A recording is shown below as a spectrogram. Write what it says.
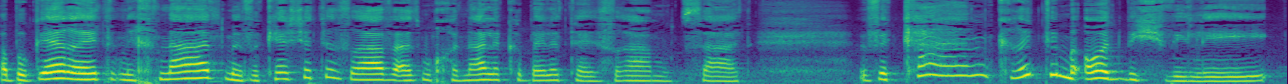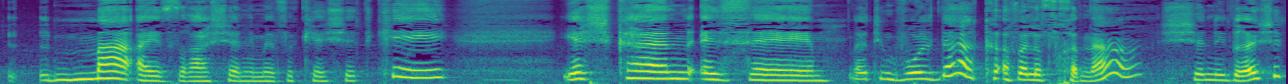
הבוגרת נכנעת, מבקשת עזרה, ואז מוכנה לקבל את העזרה המוצעת. וכאן קריטי מאוד בשבילי מה העזרה שאני מבקשת, כי יש כאן איזה, לא יודעת אם גבול דק, אבל הבחנה שנדרשת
